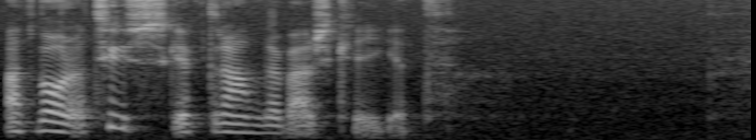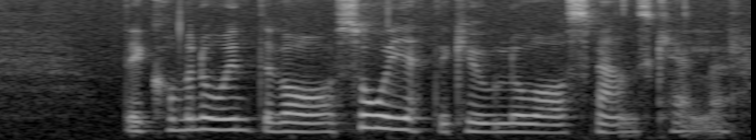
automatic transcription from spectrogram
att vara tysk efter andra världskriget? Det kommer nog inte vara så jättekul att vara svensk heller.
